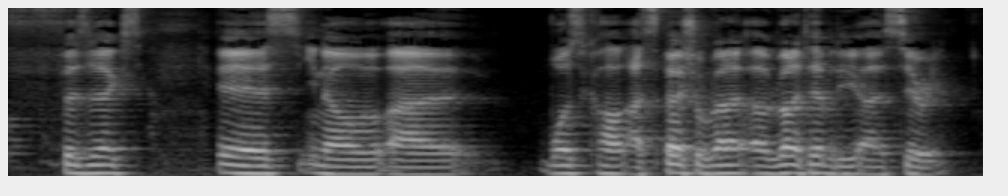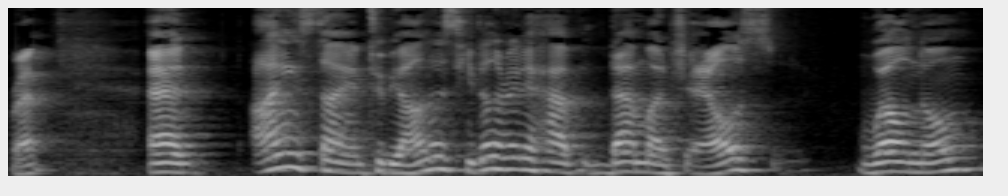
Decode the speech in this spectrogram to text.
physics, is you know uh, what's called a special rel- relativity uh, theory, right? And Einstein, to be honest, he doesn't really have that much else well known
